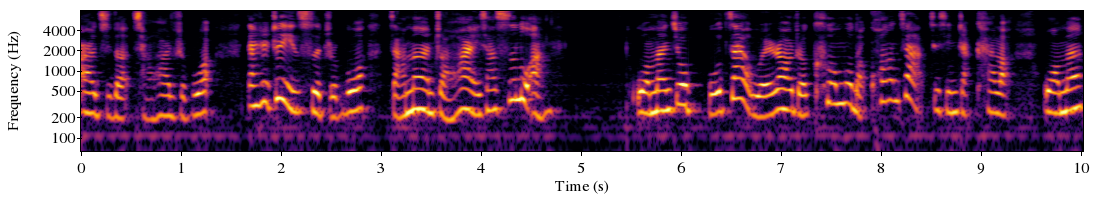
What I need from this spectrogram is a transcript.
二级的强化直播。但是这一次直播，咱们转化一下思路啊，我们就不再围绕着科目的框架进行展开了，我们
